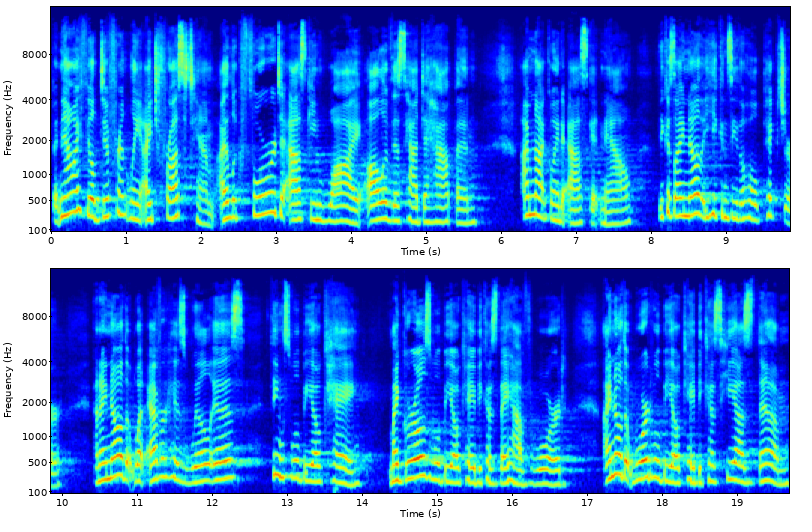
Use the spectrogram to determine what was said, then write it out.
But now I feel differently. I trust him. I look forward to asking why all of this had to happen. I'm not going to ask it now because I know that he can see the whole picture. And I know that whatever his will is, things will be okay. My girls will be okay because they have Ward. I know that Ward will be okay because he has them.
